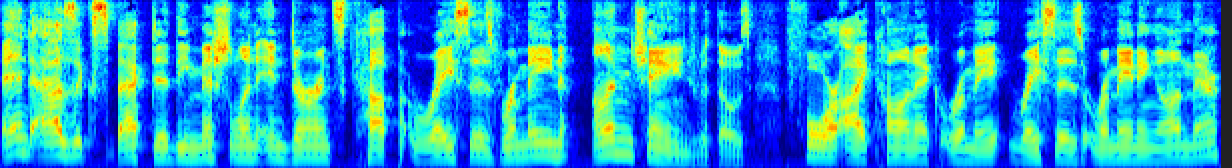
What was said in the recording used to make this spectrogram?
And as expected, the Michelin Endurance Cup races remain unchanged with those four iconic rema- races remaining on there.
